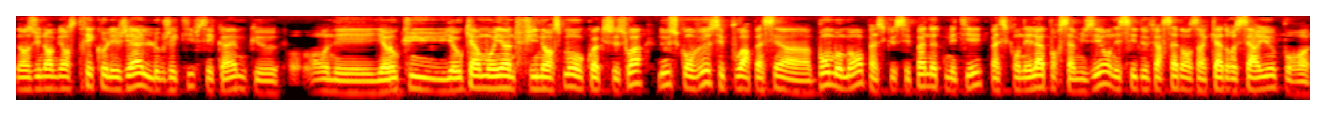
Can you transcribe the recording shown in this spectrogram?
dans une ambiance très collégiale. L'objectif, c'est quand même que on est, il y a aucun, moyen de financement ou quoi que ce soit. Nous, ce qu'on veut, c'est pouvoir passer un bon moment parce que c'est pas notre métier, parce qu'on est là pour s'amuser. On essaye de faire ça dans un cadre sérieux pour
